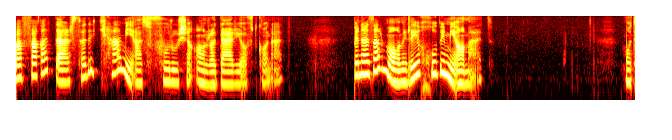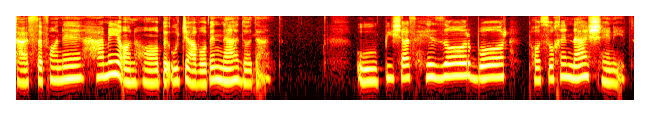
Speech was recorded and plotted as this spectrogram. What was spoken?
و فقط درصد کمی از فروش آن را دریافت کند. به نظر معامله خوبی می آمد. متاسفانه همه آنها به او جواب ندادند. او بیش از هزار بار پاسخ نشنید.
